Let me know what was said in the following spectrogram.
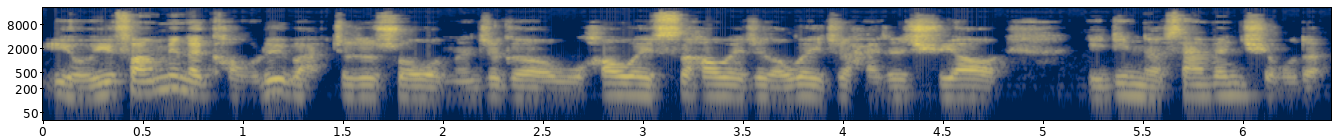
有一方面的考虑吧，就是说我们这个五号位、四号位这个位置还是需要一定的三分球的。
